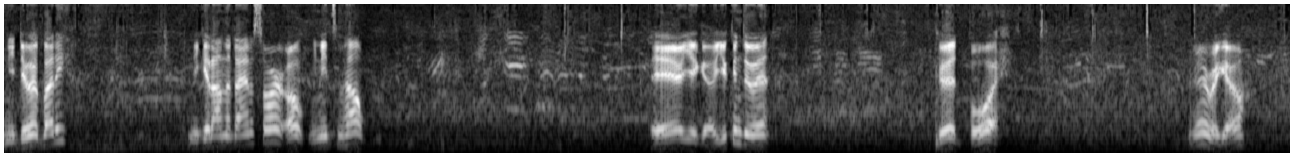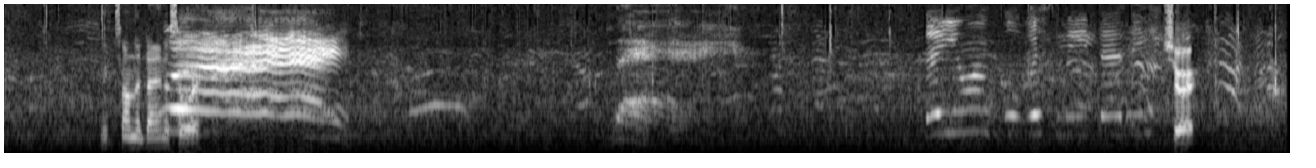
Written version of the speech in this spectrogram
Can you do it, buddy? Can you get on the dinosaur? Oh, you need some help. There you go. You can do it. Good boy. There we go. Nick's on the dinosaur. Sure.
